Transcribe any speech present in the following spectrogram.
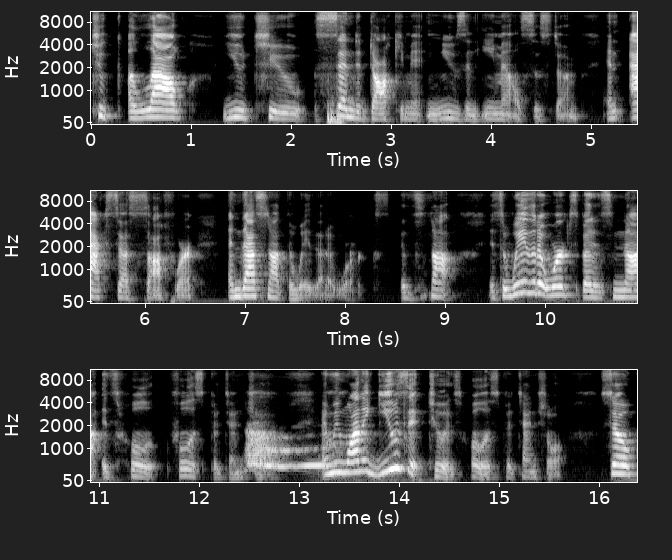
to allow you to send a document and use an email system and access software. And that's not the way that it works. It's not, it's a way that it works, but it's not its full fullest potential. And we want to use it to its fullest potential. So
